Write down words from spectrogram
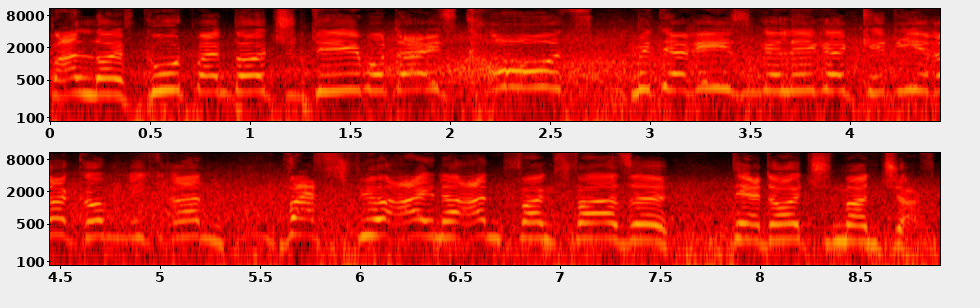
Ball läuft gut beim deutschen Team und da ist Groß mit der Riesengelegenheit. Kedira kommt nicht ran. Was für eine Anfangsphase der deutschen Mannschaft.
